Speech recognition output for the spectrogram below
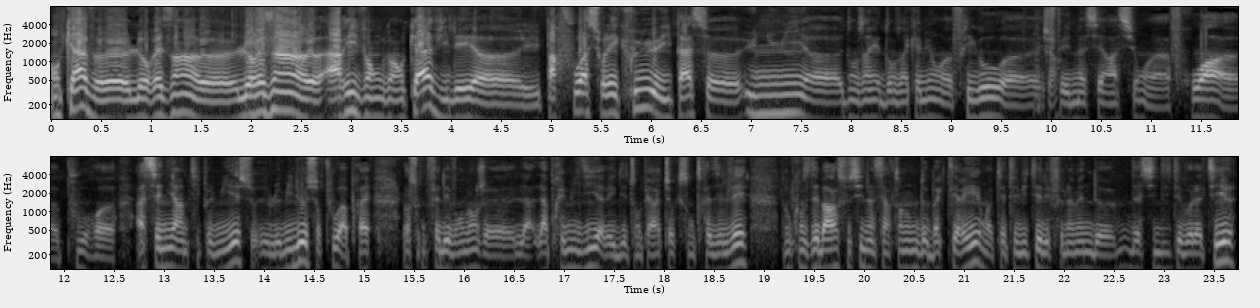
en cave, euh, le raisin, euh, le raisin euh, arrive en, en cave. Il est, euh, il est parfois sur les crus. Il passe euh, une nuit euh, dans un dans un camion frigo. euh, je fais une macération à froid euh, pour euh, assainir un petit peu le milieu, le milieu surtout après lorsqu'on fait des vendanges euh, la- l'après-midi avec des températures qui sont très élevées. Donc on se débarrasse aussi d'un certain nombre de bactéries. On va peut-être éviter les phénomènes d'acidité volatile.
